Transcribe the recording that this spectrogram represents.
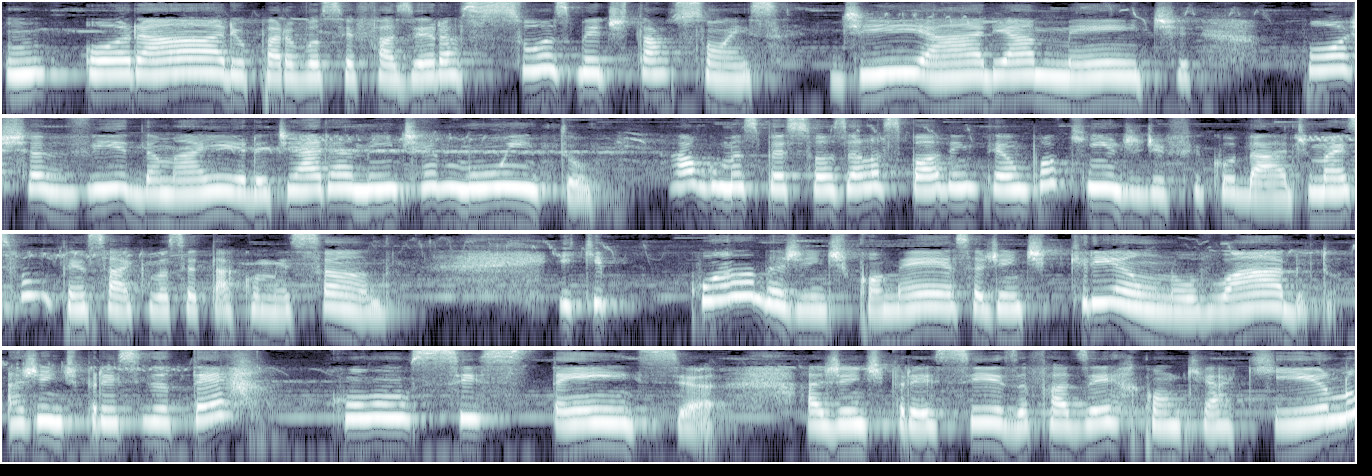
um horário para você fazer as suas meditações diariamente. Poxa vida, Maíra, diariamente é muito. Algumas pessoas elas podem ter um pouquinho de dificuldade, mas vamos pensar que você está começando e que quando a gente começa, a gente cria um novo hábito, a gente precisa ter consistência. A gente precisa fazer com que aquilo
